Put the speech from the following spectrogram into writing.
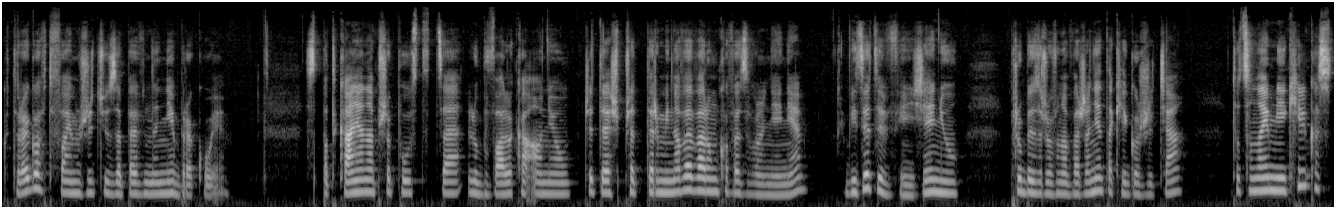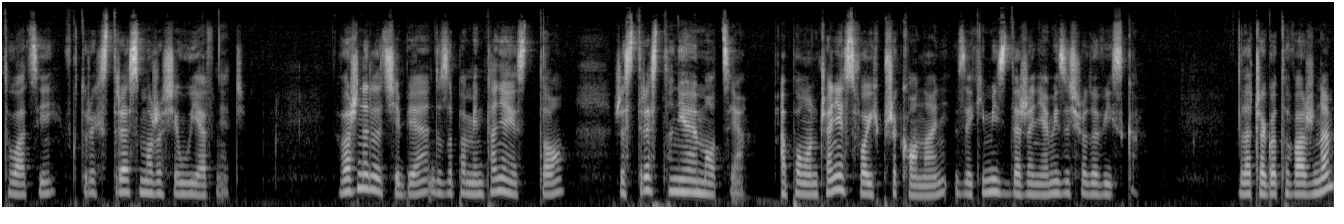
którego w Twoim życiu zapewne nie brakuje. Spotkania na przepustce lub walka o nią, czy też przedterminowe warunkowe zwolnienie, wizyty w więzieniu, próby zrównoważenia takiego życia to co najmniej kilka sytuacji, w których stres może się ujawniać. Ważne dla Ciebie do zapamiętania jest to, że stres to nie emocja, a połączenie swoich przekonań z jakimiś zdarzeniami ze środowiska. Dlaczego to ważne?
